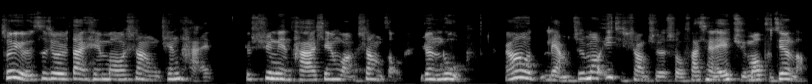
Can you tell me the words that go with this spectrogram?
所以有一次就是带黑猫上天台，就训练它先往上走认路。然后两只猫一起上去的时候，发现哎，橘猫不见了。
